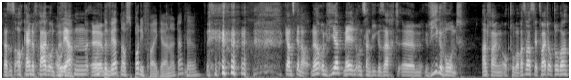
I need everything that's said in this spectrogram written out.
Das ist auch keine Frage. Und oh, bewerten. Ja. Und ähm, bewerten auf Spotify gerne. Danke. Ganz genau. Ne? Und wir melden uns dann, wie gesagt, ähm, wie gewohnt Anfang Oktober. Was war es? Der 2. Oktober?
